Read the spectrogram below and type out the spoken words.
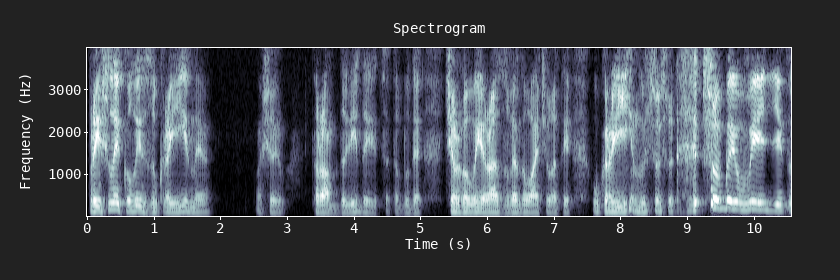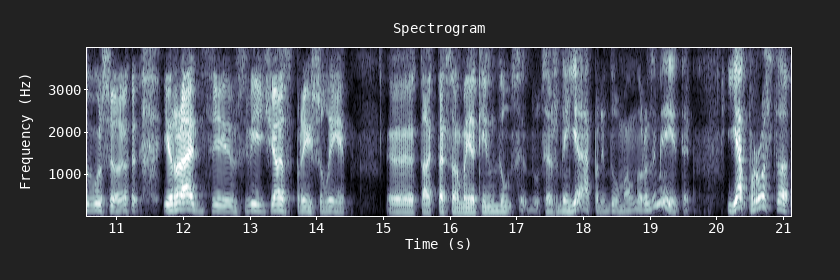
Прийшли колись з України, якщо Трамп довідається, то буде черговий раз звинувачувати Україну, що, що, ми винні, тому що іранці в свій час прийшли. Е, так, так само, як індуси. Ну, це ж не я придумав, ну розумієте? Я просто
